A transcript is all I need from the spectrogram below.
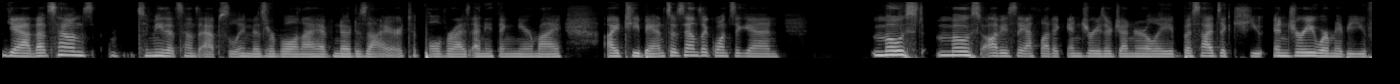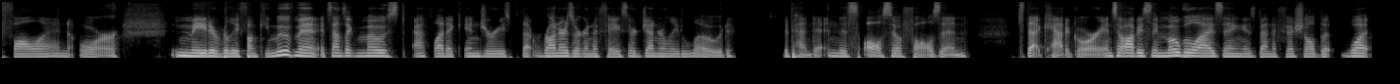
Yeah, that sounds to me that sounds absolutely miserable and I have no desire to pulverize anything near my IT band. So it sounds like once again most most obviously athletic injuries are generally besides acute injury where maybe you've fallen or made a really funky movement, it sounds like most athletic injuries that runners are going to face are generally load dependent and this also falls in to that category. And so obviously mobilizing is beneficial, but what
